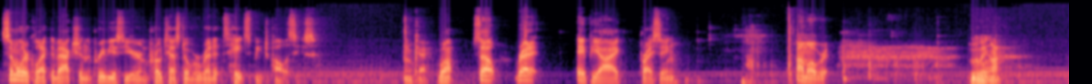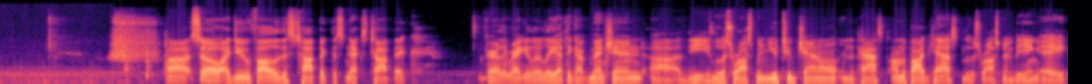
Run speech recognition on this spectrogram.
similar collective action the previous year in protest over Reddit's hate speech policies. Okay, well, so Reddit, API, pricing. I'm over it moving on. Uh, so I do follow this topic, this next topic, fairly regularly. I think I've mentioned uh, the Louis Rossmann YouTube channel in the past on the podcast. Louis Rossmann being a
